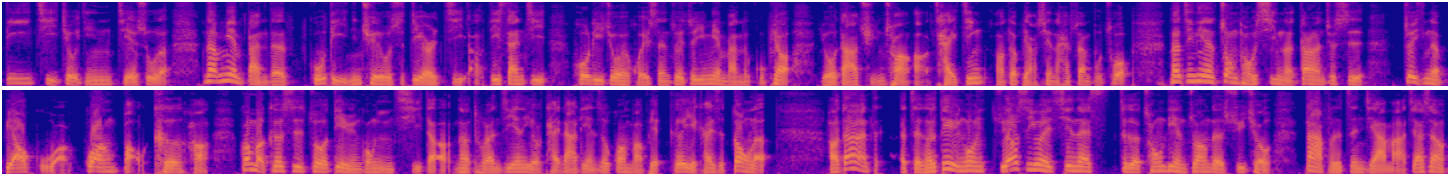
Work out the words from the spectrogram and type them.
第一季就已经结束了。那面板的谷底已经确入是第二季啊，第三季获利就会回升。所以最近面板的股票，友达、群创啊、彩晶啊，都表现的还算不错。那今天的重头戏呢，当然就是最近的标股哦，光宝科哈。光宝科是做电源供应器的，那突然之间有台达电之后，光宝科也开始动了。好，当然，呃，整个电源供应主要是因为现在这个充电桩的需求大幅的增加嘛，加上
